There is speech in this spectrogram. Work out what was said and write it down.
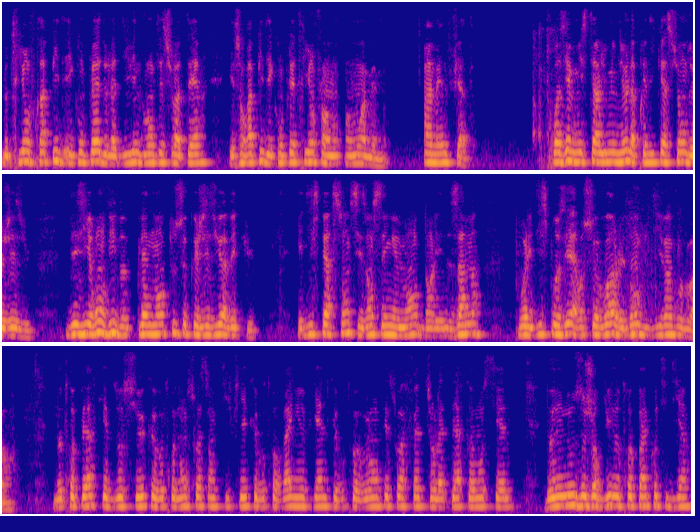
le triomphe rapide et complet de la divine volonté sur la terre, et son rapide et complet triomphe en, moi-même. Amen, fiat. Troisième mystère lumineux, la prédication de Jésus. Désirons vivre pleinement tout ce que Jésus a vécu et dispersons ces enseignements dans les âmes pour les disposer à recevoir le don du divin vouloir. Notre Père qui êtes aux cieux, que votre nom soit sanctifié, que votre règne vienne, que votre volonté soit faite sur la terre comme au ciel. Donnez-nous aujourd'hui notre pain quotidien.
